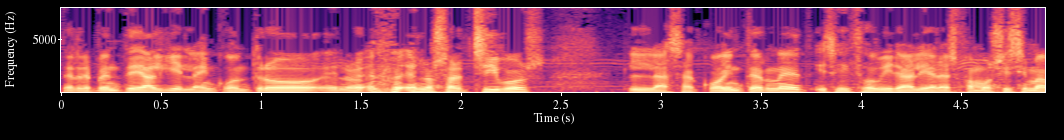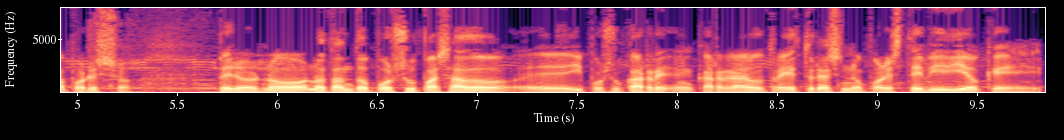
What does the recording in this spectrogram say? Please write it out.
De repente alguien la encontró en, los archivos, la sacó a Internet y se hizo viral y ahora es famosísima por eso. Pero no, no tanto por su pasado eh, y por su carrera o trayectoria, sino por este vídeo que,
